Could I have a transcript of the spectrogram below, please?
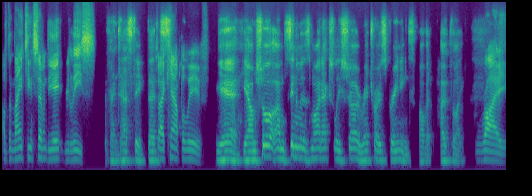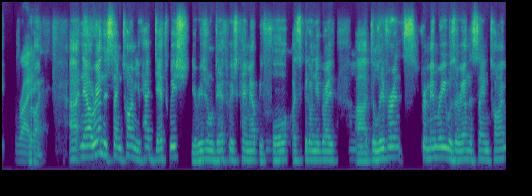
of the 1978 release, Fantastic. That's which I can't believe. Yeah, yeah. I'm sure um, cinemas might actually show retro screenings of it. Hopefully. Right, right. Right. Uh, now, around this same time, you've had Death Wish. The original Death Wish came out before I Spit on Your Grave. Uh, Mhm. Deliverance from Memory was around the same time.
